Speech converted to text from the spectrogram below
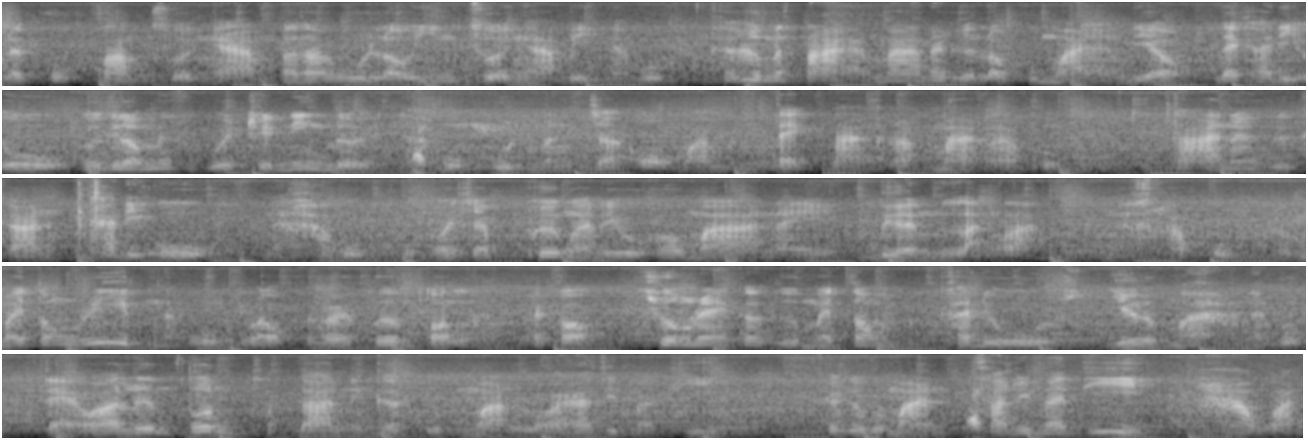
แล้วก็ความสวยงามมันทำให้หุ่นเรายิ่งสวยงามอีกนะครับผมก็คือมันต่างกันมากถ้าเกิดเราคุมมาอย่างเดียวและคาร์ดิโอโดยที่เราไม่ฝึกเวทเทรนนิ่งเลยนะครับผมหุ่นมันจะออกมาแตกต่างกันมากนะครับผมสุดท้ายนั่นคือการคาร์ดิโอนะครับผมผมก็จะเพิ่มคาร์ดิโอเข้ามาในเดือนหลังๆนะครับผมไม่ต้องรีบนะครับผมเราค่อยๆเพิ่มตอนหลัง แล้วก็ช่วงแรกก็คือไม่ต้องคาร์ดิโอเยอะมากนะครับผมแต่ว่าเริ่มต้นสัปดาห์หนึ่งก็คือประมาณ150นาทีก็คือประมาณ30นาที5วัน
